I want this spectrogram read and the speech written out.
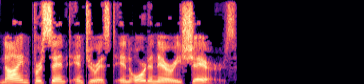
9% interest in ordinary shares.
